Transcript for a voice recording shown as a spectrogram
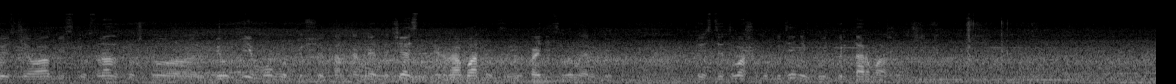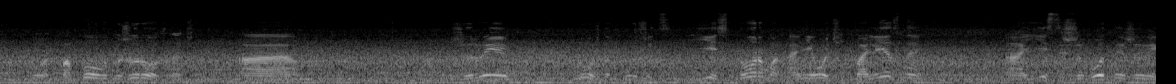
То есть я вам объясню сразу то, что белки могут еще там какая-то часть перерабатываться и уходить в энергию. То есть это ваше похудение будет притормаживать. Вот, по поводу жиров, значит. А, жиры нужно кушать, есть норма, они очень полезны. А, есть животные жиры,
